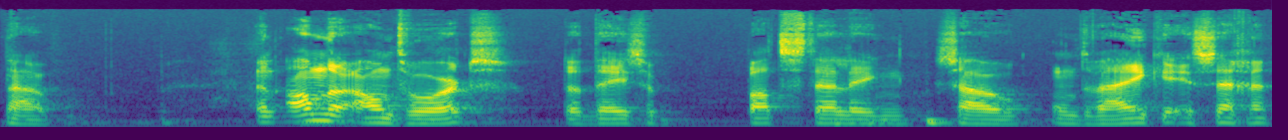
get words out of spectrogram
Nou, een ander antwoord dat deze padstelling zou ontwijken, is zeggen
